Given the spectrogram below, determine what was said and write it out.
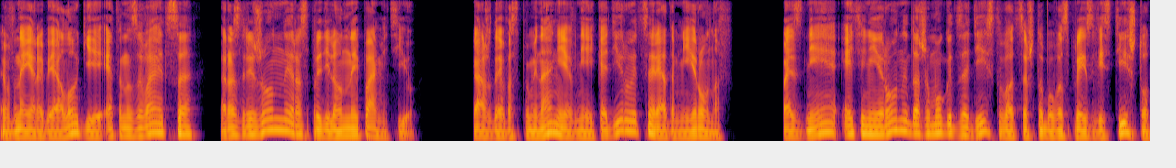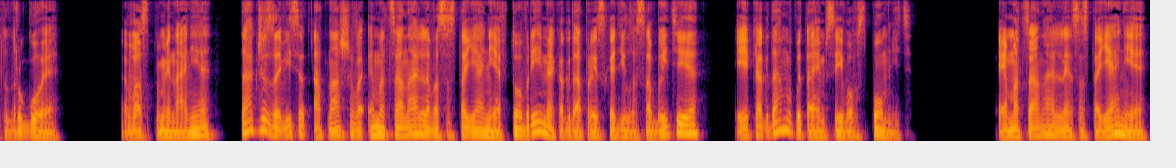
В нейробиологии это называется разряженной распределенной памятью. Каждое воспоминание в ней кодируется рядом нейронов. Позднее эти нейроны даже могут задействоваться, чтобы воспроизвести что-то другое. Воспоминания также зависят от нашего эмоционального состояния в то время, когда происходило событие, и когда мы пытаемся его вспомнить. Эмоциональное состояние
